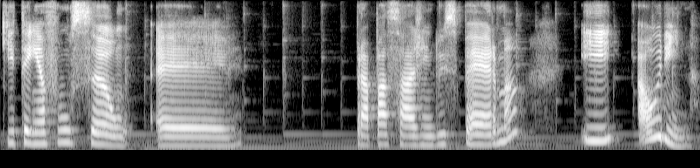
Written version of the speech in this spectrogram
que tem a função é, para passagem do esperma e a urina.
